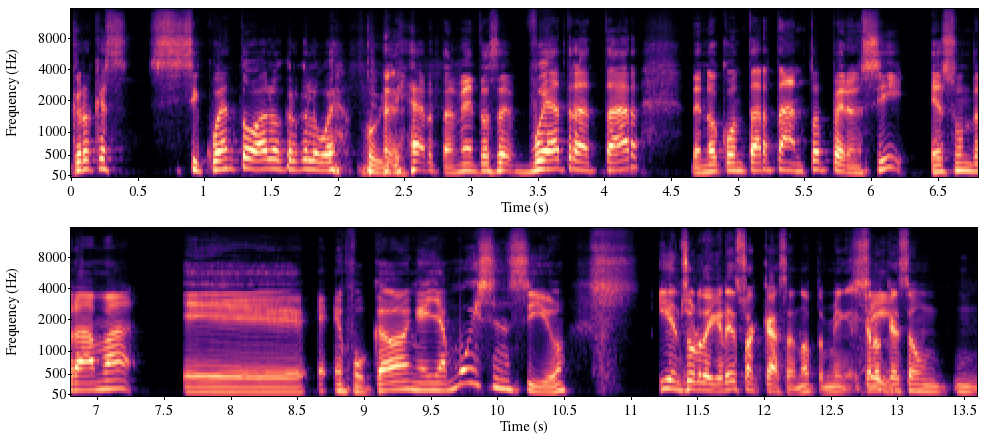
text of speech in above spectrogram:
Creo que si, si cuento algo, creo que lo voy a spoilear también. Entonces, voy a tratar de no contar tanto, pero en sí es un drama eh, enfocado en ella, muy sencillo. Y en su regreso a casa, ¿no? También creo que eso es un,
